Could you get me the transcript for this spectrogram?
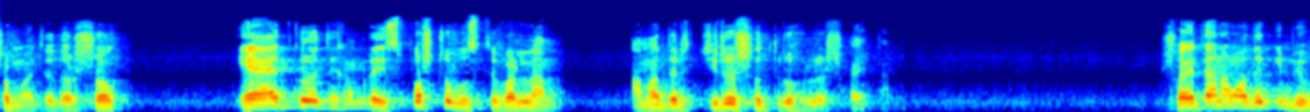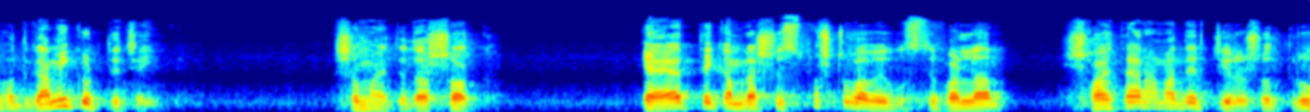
সময়ত দর্শক, এই আয়াতগুলো থেকে আমরা স্পষ্ট বুঝতে পারলাম আমাদের চিরশত্রু হলো শয়তান। শয়তান আমাদেরকে বিপদগামী করতে চাইবে। সময়ত দর্শক এ আয়াত থেকে আমরা সুস্পষ্টভাবে বুঝতে পারলাম শয়তান আমাদের চিরশত্রু,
